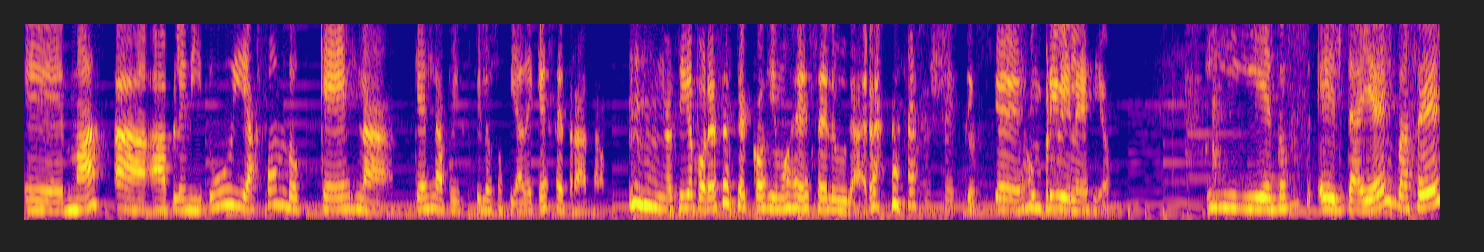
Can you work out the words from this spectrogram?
eh, más a, plenitud y a fondo qué es la qué es la filosofía, de qué se trata. Así que por eso es que escogimos ese lugar. Perfecto. que es un privilegio. Y entonces el taller va a ser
